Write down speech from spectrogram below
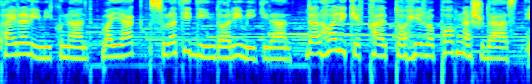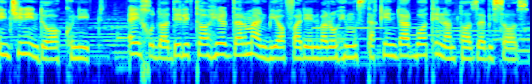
پیروی می کنند و یک صورت دینداری می گیرند در حالی که قلب طاهر و پاک نشده است این چنین دعا کنید. ای خدا دل طاهر در من بیافرین و روح مستقیم در باطنم تازه بساز.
